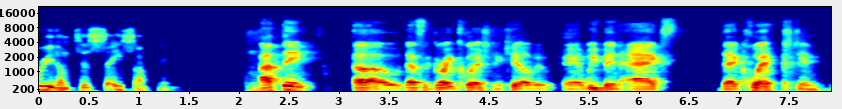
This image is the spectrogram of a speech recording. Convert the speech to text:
freedom to say something. I think uh, that's a great question, Kelvin. And we've been asked that question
